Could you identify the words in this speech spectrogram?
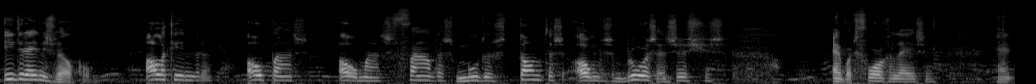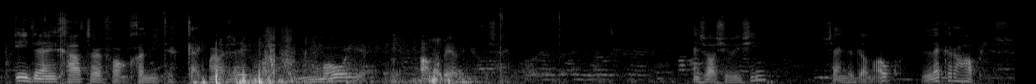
Iedereen is welkom. Alle kinderen, opa's, oma's, vaders, moeders, tantes, ooms, broers en zusjes. Er wordt voorgelezen en iedereen gaat ervan genieten. Kijk maar eens even wat mooie afbeeldingen te zijn. En zoals jullie zien zijn er dan ook lekkere hapjes.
